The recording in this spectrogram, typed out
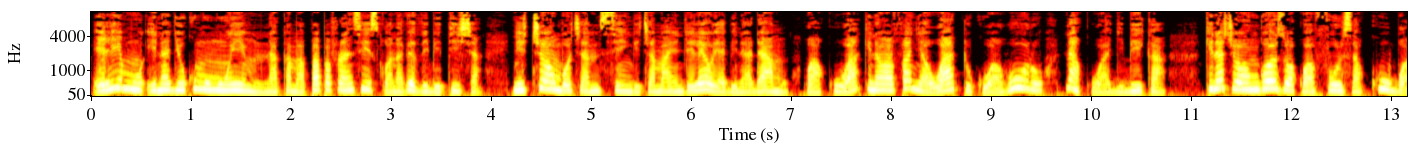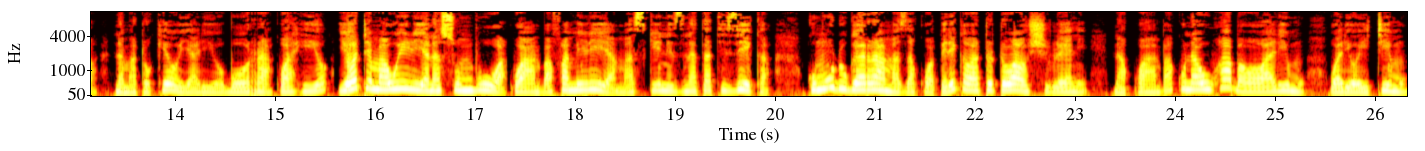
Elimu ina jukumu muhimu, na kama Papa Francisco anavyothibitisha, ni chombo cha msingi cha maendeleo ya binadamu kwa kuwa kinawafanya watu kuwa huru na kuwajibika kinachoongozwa kwa fursa kubwa na matokeo yaliyo bora. Kwa hiyo yote mawili yanasumbua kwamba familia maskini zinatatizika kumudu gharama za kuwapeleka watoto wao shuleni na kwamba kuna uhaba wa walimu waliohitimu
